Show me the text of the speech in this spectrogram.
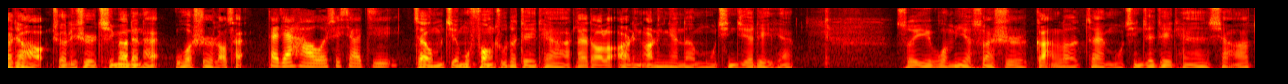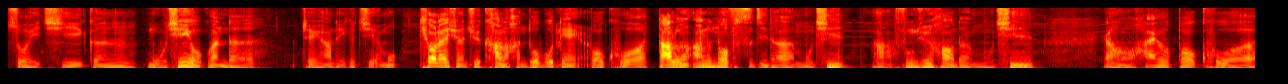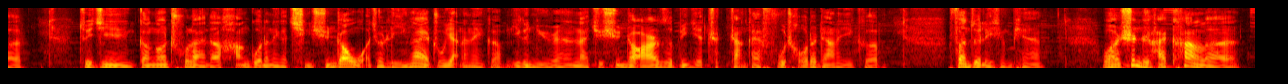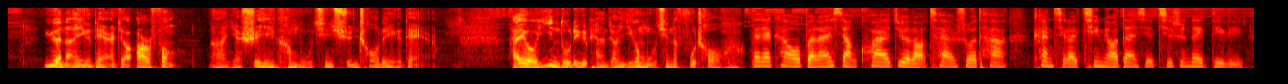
大家好，这里是奇妙电台，我是老蔡。大家好，我是小吉。在我们节目放出的这一天啊，来到了二零二零年的母亲节这一天，所以我们也算是赶了在母亲节这一天，想要做一期跟母亲有关的这样的一个节目。挑来选去看了很多部电影，包括达伦·阿伦诺夫斯基的《母亲》啊，奉俊昊的《母亲》，然后还有包括。最近刚刚出来的韩国的那个《请寻找我》，就是李英爱主演的那个一个女人来去寻找儿子，并且展开复仇的这样的一个犯罪类型片。我甚至还看了越南一个电影叫《二凤》，啊，也是一个母亲寻仇的一个电影。还有印度的一个片子叫《一个母亲的复仇》。大家看，我本来想夸一句老蔡，说他看起来轻描淡写，其实内地里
